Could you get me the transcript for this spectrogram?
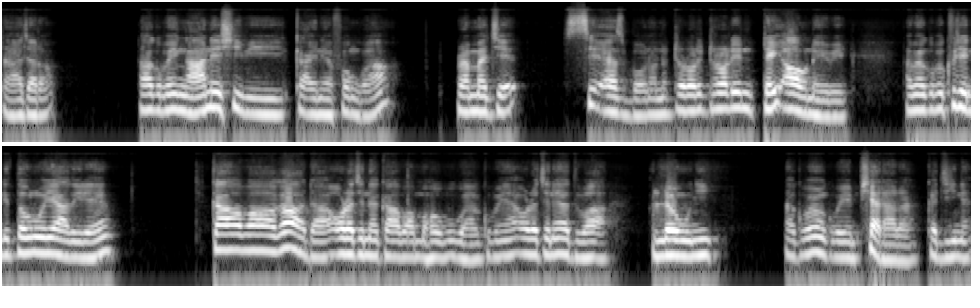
ဒါကြတော့ဒါကပဲ9နှစ်ရှိပြီကင်နေဖုန်းကွာ Ramajet 6S ပေါ့နော်တော်တော်တော်တော်လေး date out နေပြီဒါပေမဲ့ကိုပဲခုချိန်ဒီသုံးလို့ရသေးတယ် ကာဘာကဒါ original ကာဘာမဟုတ်ဘူးကွာကိုပဲ original ကသူကအလုံးကြီးဒါကိုပဲကိုပဲဖြတ်ထားတာကကြီးနဲ့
